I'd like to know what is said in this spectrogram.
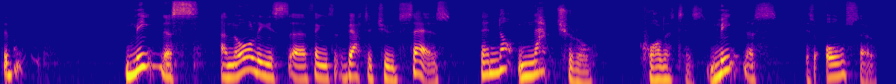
the meekness and all these uh, things that the Beatitude says, they're not natural qualities. Meekness is also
